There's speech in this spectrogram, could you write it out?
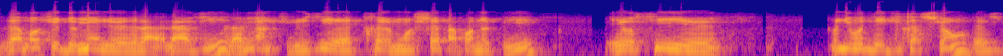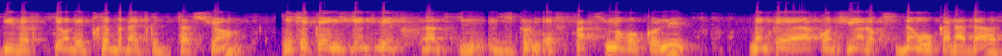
D'abord, ce domaine de la, vie, la vie en Tunisie est très moins chère par rapport à notre pays. Et aussi, euh, au niveau de l'éducation, les universités ont des très bonnes accréditations. Le fait qu'un étudiant qui vient le diplôme est facilement reconnu, même quand il va continuer à l'Occident ou au Canada,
